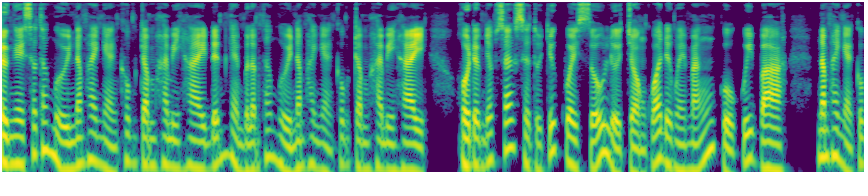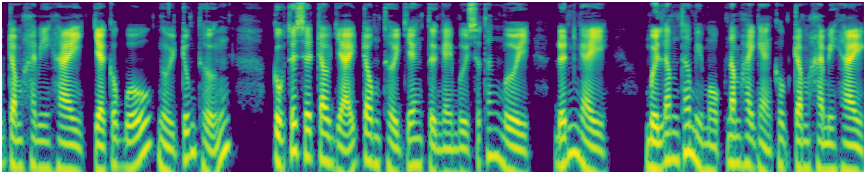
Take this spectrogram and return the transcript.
Từ ngày 6 tháng 10 năm 2022 đến ngày 15 tháng 10 năm 2022, Hội đồng giám sát sẽ tổ chức quay số lựa chọn quá đơn may mắn của quý 3 năm 2022 và công bố người trúng thưởng. Cục thuế sẽ trao giải trong thời gian từ ngày 16 tháng 10 đến ngày 15 tháng 11 năm 2022.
